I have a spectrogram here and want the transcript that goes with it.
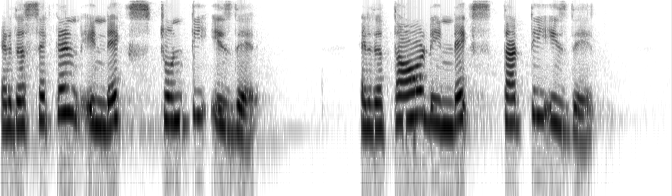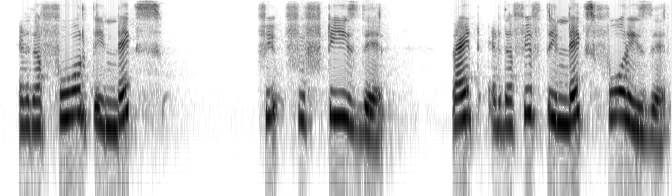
At the second index, 20 is there. At the third index, 30 is there. At the fourth index, 50 is there right? At the fifth index 4 is there.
